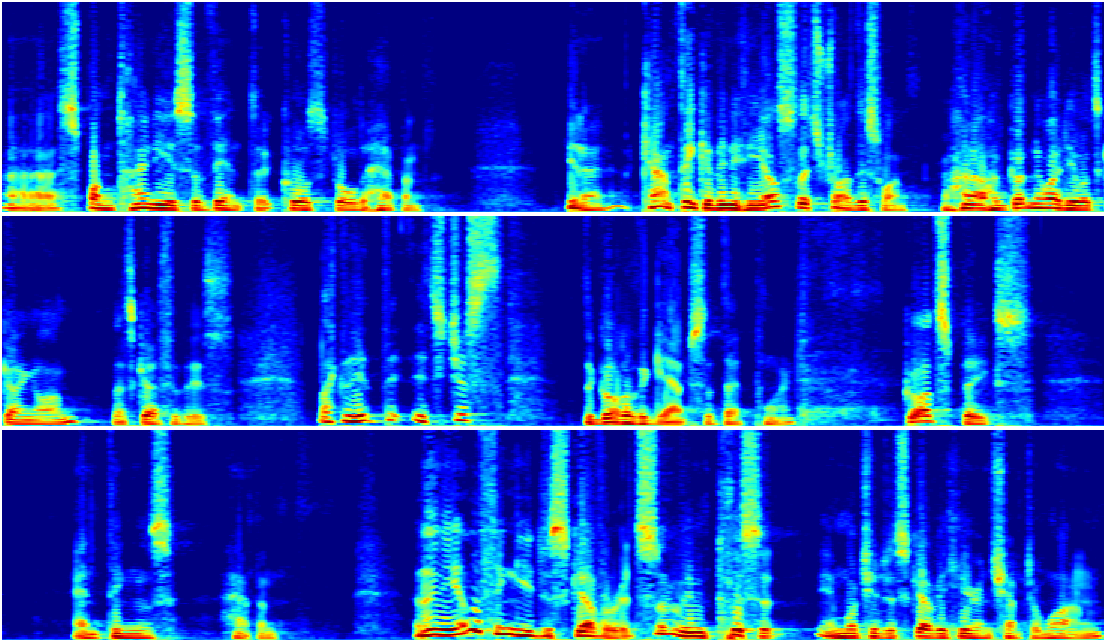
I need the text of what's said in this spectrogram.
a spontaneous event that caused it all to happen. you know, can't think of anything else. Let's try this one. I've got no idea what's going on. Let's go for this. Like it's just the God of the gaps at that point. God speaks, and things happen. And then the other thing you discover, it's sort of implicit in what you discover here in chapter 1,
